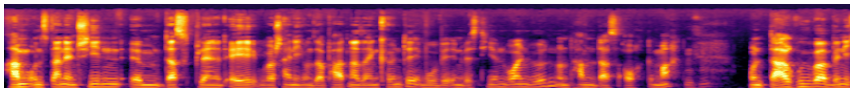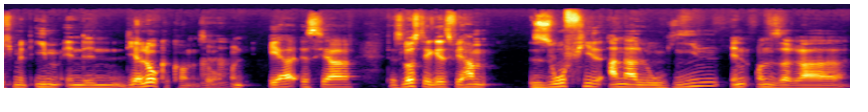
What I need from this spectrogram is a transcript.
haben uns dann entschieden, ähm, dass Planet A wahrscheinlich unser Partner sein könnte, wo wir investieren wollen würden und haben das auch gemacht. Mhm. Und darüber bin ich mit ihm in den Dialog gekommen. So. Und er ist ja, das Lustige ist, wir haben so viel Analogien in unserer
